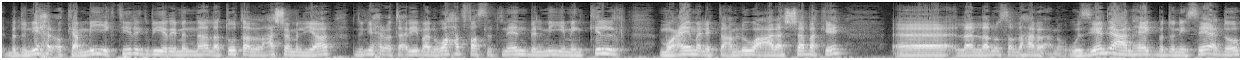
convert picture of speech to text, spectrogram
بدهم يحرقوا كمية كتير كبيرة منها ل total 10 مليار. بدهم يحرقوا تقريبا 1.2% من كل معاملة بتعملوها على الشبكة. لنوصل لهالرقم وزيادة عن هيك بدهم يساعدوا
